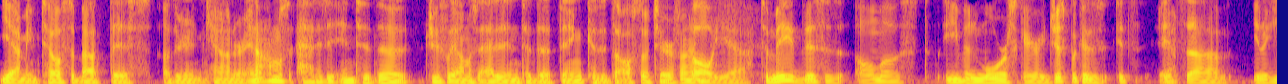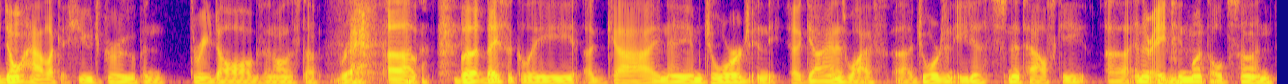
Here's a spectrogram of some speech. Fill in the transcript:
yeah, I mean, tell us about this other encounter. And I almost added it into the, truthfully, I almost added it into the thing because it's also terrifying. Oh yeah. To me, this is almost even more scary, just because it's it's uh you know you don't have like a huge group and three dogs and all this stuff. Right. uh, but basically, a guy named George and a guy and his wife, uh, George and Edith Snitowski, uh, and their 18 month old son.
